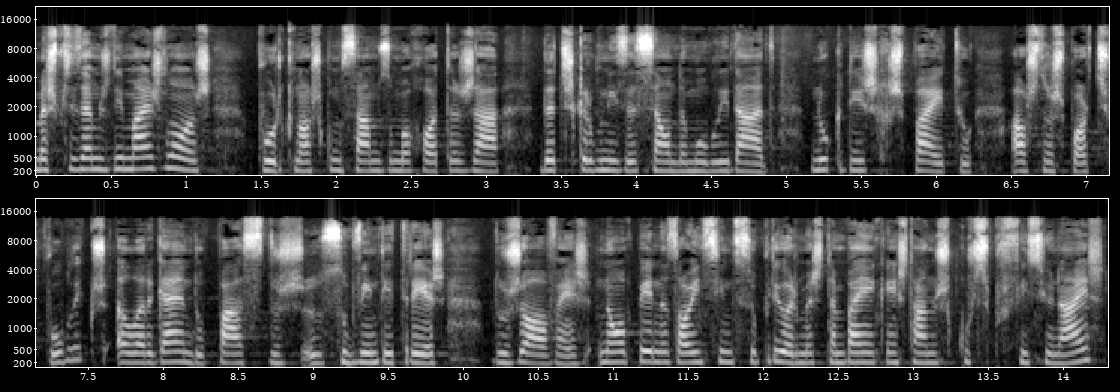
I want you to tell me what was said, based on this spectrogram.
Mas precisamos de ir mais longe, porque nós começámos uma rota já da descarbonização da mobilidade no que diz respeito aos transportes públicos, alargando o passe dos sub-23 dos jovens não apenas ao ensino superior, mas também a quem está nos cursos profissionais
